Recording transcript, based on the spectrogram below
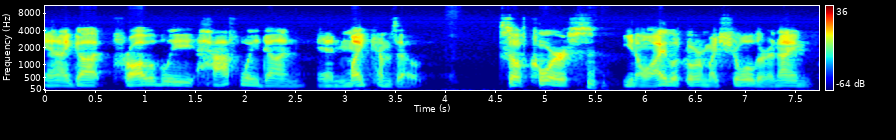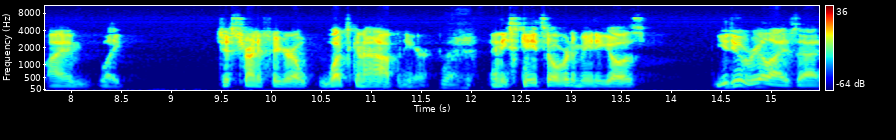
And I got probably halfway done, and Mike comes out so of course, hmm. you know, I look over my shoulder and I'm I'm like just trying to figure out what's going to happen here. Right. And he skates over to me and he goes, "You do realize that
